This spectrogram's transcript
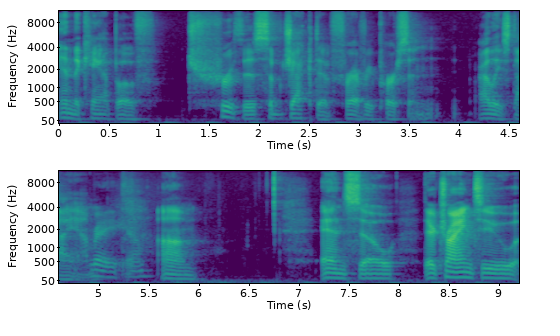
in the camp of truth is subjective for every person. At least I am. Right. Yeah. Um, and so they're trying to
